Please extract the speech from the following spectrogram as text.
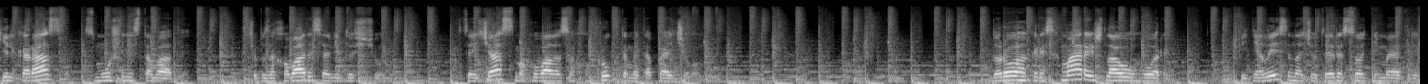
Кілька раз змушені ставати, щоб заховатися від дощу. Цей час смакували сухофруктами та печивом. Дорога крізь хмари йшла у гори. Піднялися на 4 сотні метрів,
